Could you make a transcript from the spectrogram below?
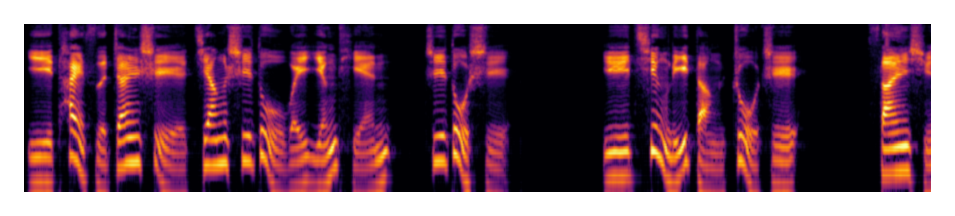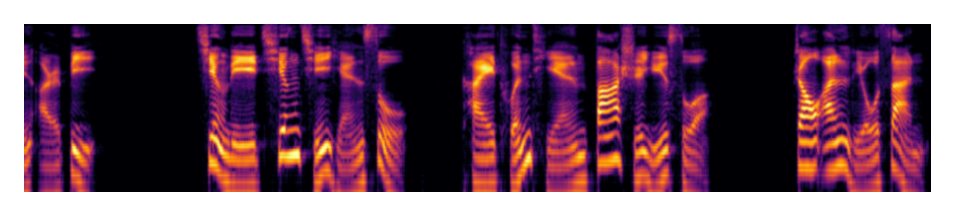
以太子詹事江师度为营田知度使，与庆礼等助之。三旬而毕。庆礼清勤严肃。开屯田八十余所，招安流散，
